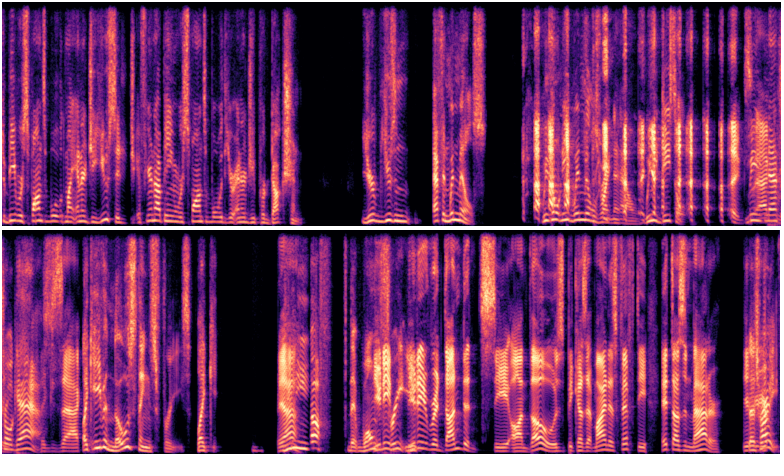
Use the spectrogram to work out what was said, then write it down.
to be responsible with my energy usage if you're not being responsible with your energy production. You're using effing windmills. We don't need windmills right now. We need diesel. Exactly. We need natural gas. Exactly. Like even those things freeze. Like yeah. you need stuff that won't you need, freeze. You need redundancy on those because at minus 50, it doesn't matter. That's You're, right.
